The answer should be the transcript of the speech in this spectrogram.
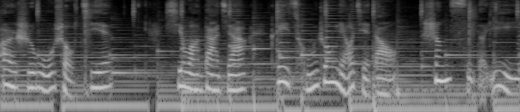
二十五首偈。希望大家可以从中了解到生死的意义。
